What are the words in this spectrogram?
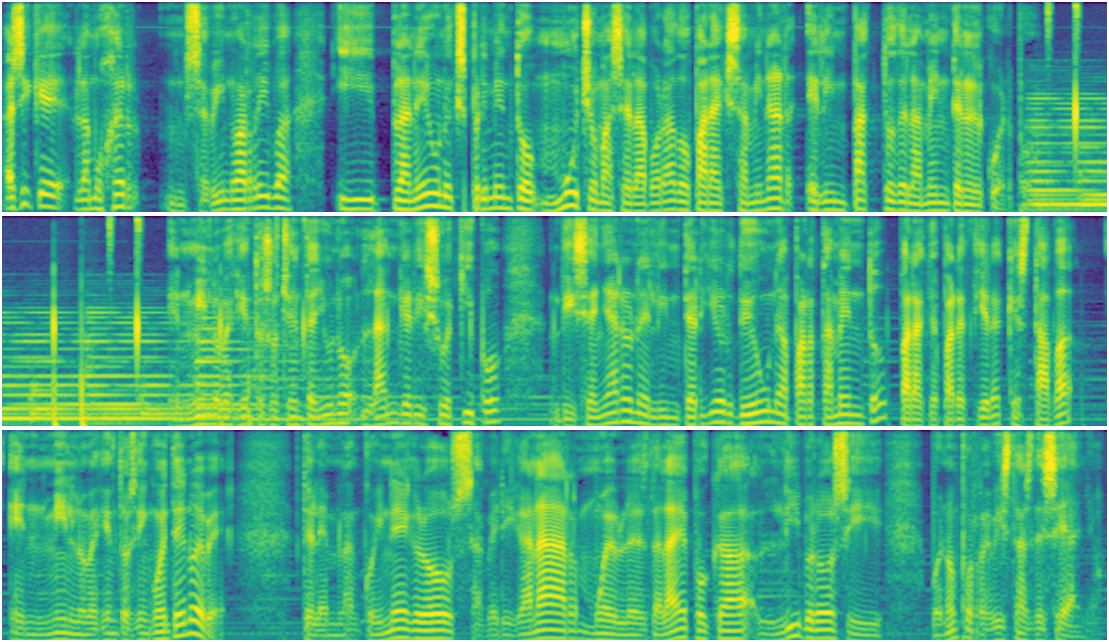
Así que la mujer se vino arriba y planeó un experimento mucho más elaborado para examinar el impacto de la mente en el cuerpo. En 1981, Langer y su equipo diseñaron el interior de un apartamento para que pareciera que estaba en 1959. Tele en blanco y negro, saber y ganar, muebles de la época, libros y, bueno, pues revistas de ese año.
